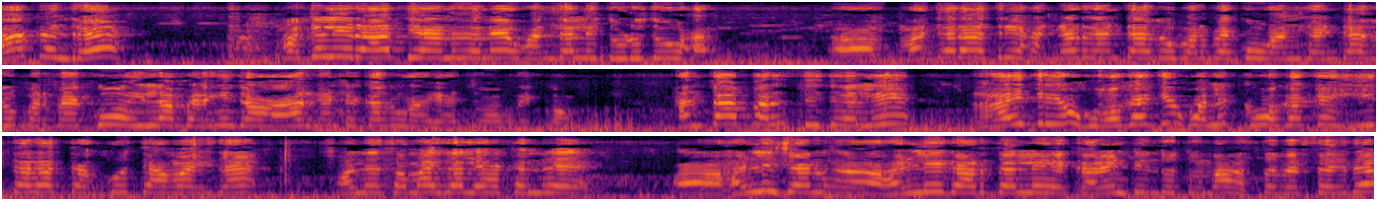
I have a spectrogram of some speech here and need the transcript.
ಯಾಕಂದ್ರೆ ಹಗಲಿ ರಾತ್ರಿ ಅನ್ನೋದನ್ನೇ ಹೊಲದಲ್ಲಿ ದುಡಿದು ಮಧ್ಯರಾತ್ರಿ ಹನ್ನೆರಡು ಗಂಟೆ ಆದ್ರೂ ಬರಬೇಕು, ಒಂದು ಗಂಟೆ ಆದ್ರೂ ಬರಬೇಕು, ಇಲ್ಲ ಬೆಳಗಿನ ಜಾವ ಆರು ಗಂಟೆಗಾದ್ರೂ ಎದ್ದು ಹೋಗ್ಬೇಕು. ಅಂತ ಪರಿಸ್ಥಿತಿಯಲ್ಲಿ ರೈತರಿಗೆ ಹೋಗಕ್ಕೆ, ಹೊಲಕ್ಕೆ ಹೋಗಕ್ಕೆ ಈ ತರ ತಗ್ಗು ತಾವ ಇದೆ. ಒಂದೊಂದು ಸಮಯದಲ್ಲಿ ಯಾಕಂದ್ರೆ ಹಳ್ಳಿ ಜನ ಹಳ್ಳಿಗಾಡದಲ್ಲಿ ಕರೆಂಟ್ ಇಂದು ತುಂಬಾ ಅಸ್ತವ್ಯಸ್ತ ಇದೆ.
